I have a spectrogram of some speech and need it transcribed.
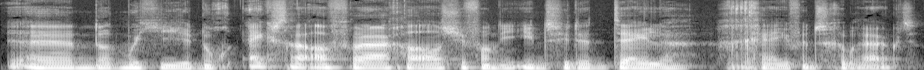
Uh, dat moet je je nog extra afvragen als je van die incidentele gegevens gebruikt.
